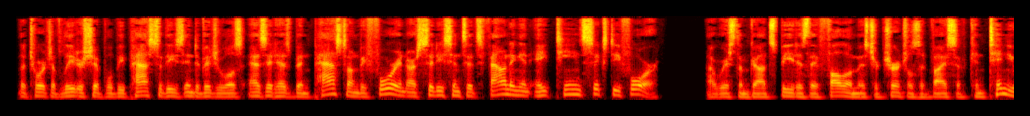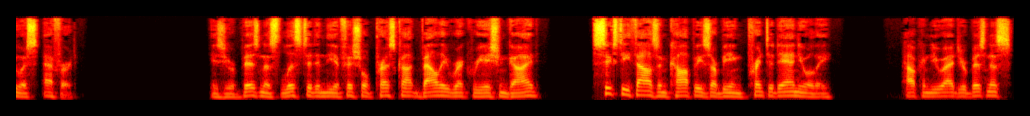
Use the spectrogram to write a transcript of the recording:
The torch of leadership will be passed to these individuals as it has been passed on before in our city since its founding in 1864. I wish them Godspeed as they follow Mr. Churchill's advice of continuous effort. Is your business listed in the official Prescott Valley Recreation Guide? 60,000 copies are being printed annually. How can you add your business?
